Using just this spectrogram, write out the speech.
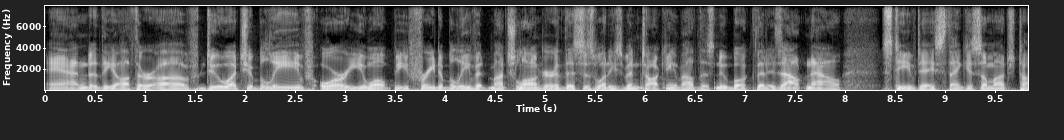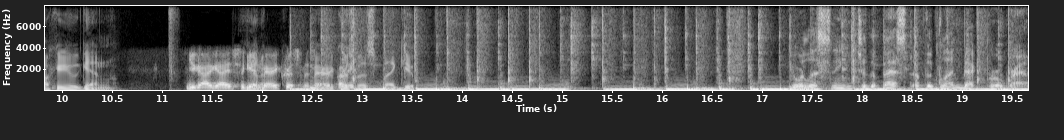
and the author of Do What You Believe or You Won't Be Free to Believe It Much Longer. This is what he's been talking about, this new book that is out now. Steve Deace, thank you so much. Talk to you again. You got it, guys. Again, Yeah. Merry Christmas. Merry everybody. Christmas. Thank you. You're listening to the best of the Glenn Beck program.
